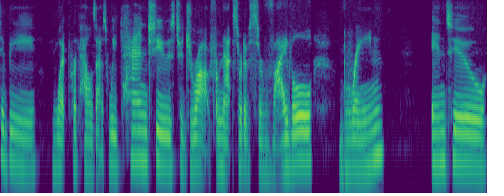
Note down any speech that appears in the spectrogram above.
to be what propels us. We can choose to drop from that sort of survival brain into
